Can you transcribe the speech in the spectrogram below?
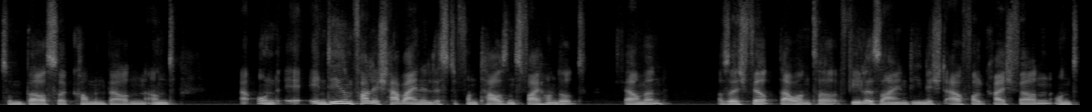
zum Börse kommen werden. Und, und in diesem Fall, ich habe eine Liste von 1200 Firmen. Also ich werde darunter viele sein, die nicht erfolgreich werden. Und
